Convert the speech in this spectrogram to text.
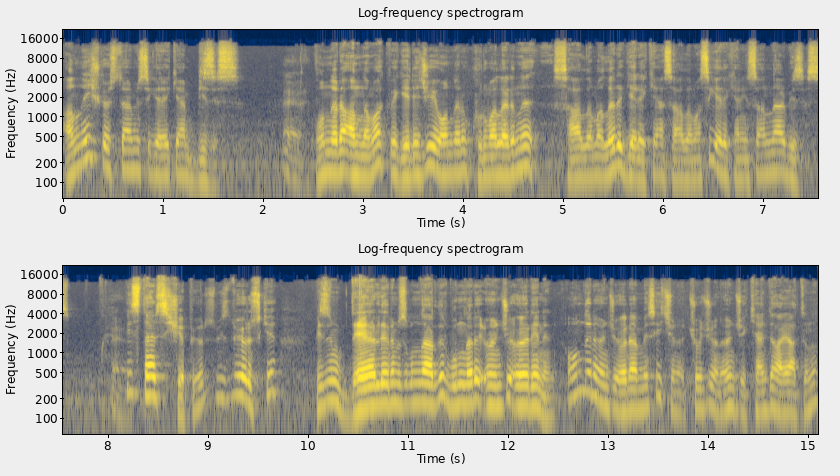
Anlayış göstermesi gereken biziz. Evet. Onları anlamak ve geleceği onların kurmalarını sağlamaları gereken, sağlaması gereken insanlar biziz. Evet. Biz ters iş yapıyoruz. Biz diyoruz ki bizim değerlerimiz bunlardır. Bunları önce öğrenin. Onları önce öğrenmesi için çocuğun önce kendi hayatının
